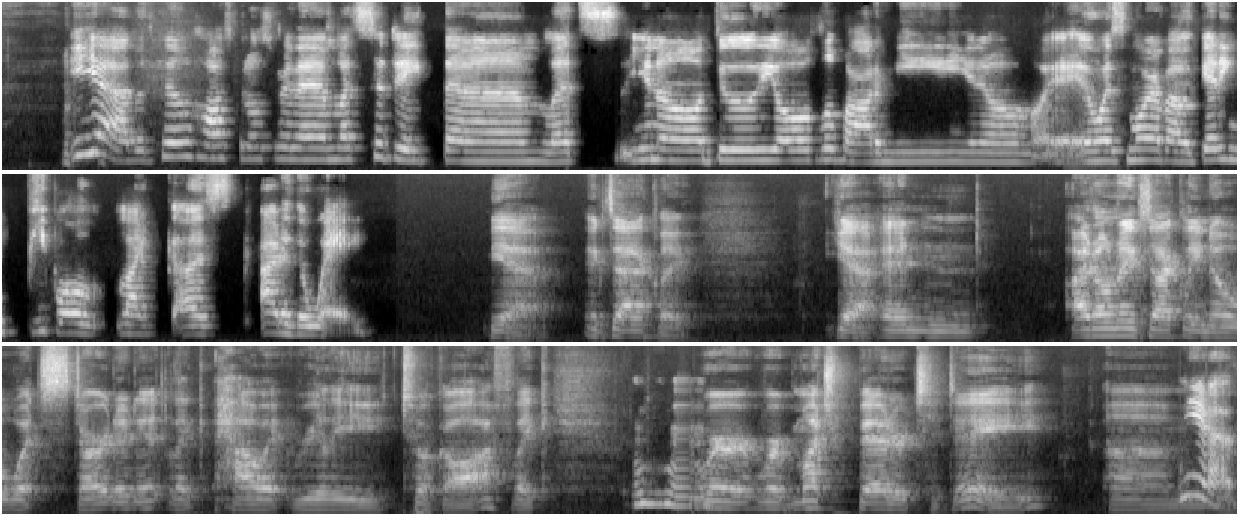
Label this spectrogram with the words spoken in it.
yeah, let's build hospitals for them. Let's sedate them. Let's, you know, do the old lobotomy. You know, it was more about getting people like us out of the way. Yeah, exactly. Yeah, and I don't exactly know what started it, like how it really took off. Like Mhm. we're we're much better today. Um, Yeah.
